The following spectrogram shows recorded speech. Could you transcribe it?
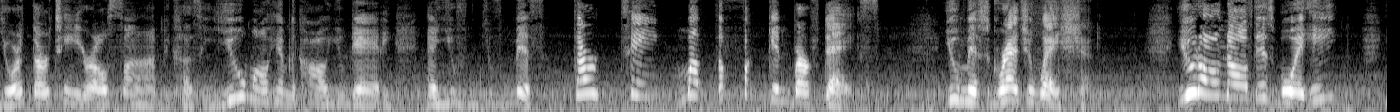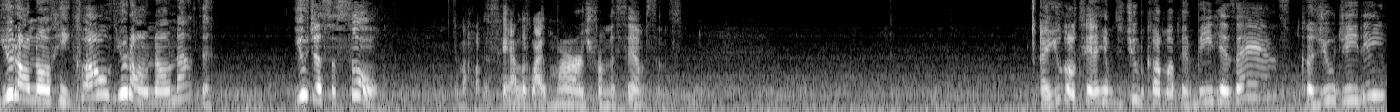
your 13 year old son because you want him to call you daddy and you've you've missed 13 motherfucking birthdays. You miss graduation. You don't know if this boy eat. You don't know if he clothed. You don't know nothing. You just assume. This hair, I look like Marge from The Simpsons. And you gonna tell him that you come up and beat his ass because you GD?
